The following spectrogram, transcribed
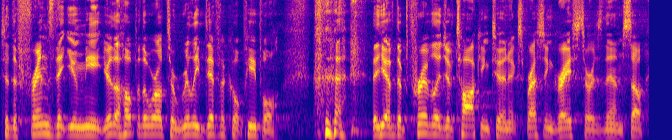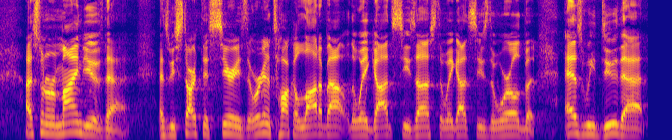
to the friends that you meet. You're the hope of the world to really difficult people that you have the privilege of talking to and expressing grace towards them. So I just want to remind you of that as we start this series that we're going to talk a lot about the way God sees us, the way God sees the world. But as we do that,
